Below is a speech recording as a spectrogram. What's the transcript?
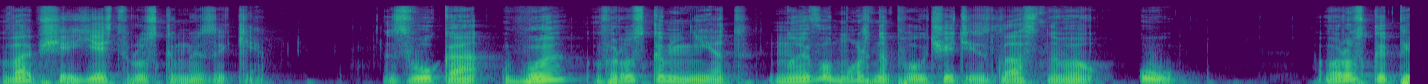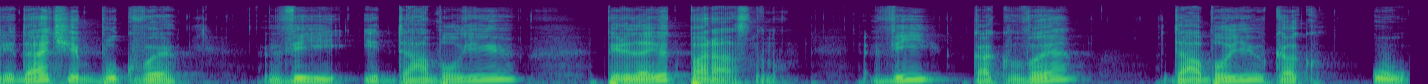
вообще есть в русском языке. Звука в в русском нет, но его можно получить из гласного у. В русской передаче буквы V и W передают по-разному. V как В, W как У.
